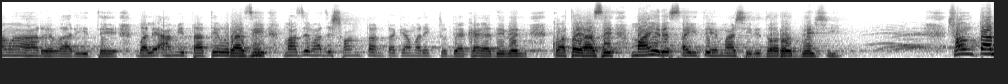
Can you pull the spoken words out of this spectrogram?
আমার বাড়িতে। বলে, আমি তাতেও রাজি। মাঝে মাঝে সন্তানটাকে আমার একটু দেখাইয়া দিবেন। কথায় আছে, মায়ের চাইতে মাসির দরদ বেশি। সন্তান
